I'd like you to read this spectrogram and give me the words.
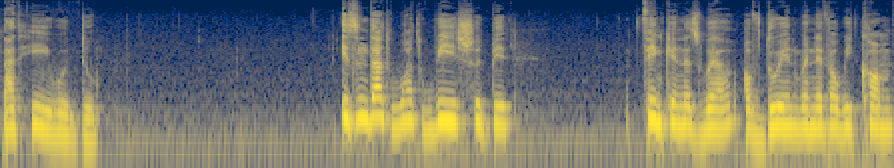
that he would do. Isn't that what we should be thinking as well of doing whenever we come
